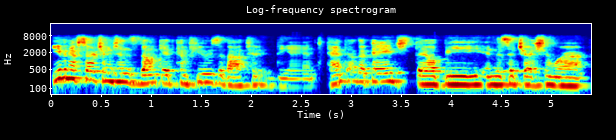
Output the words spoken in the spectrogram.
even if search engines don't get confused about the intent of the page, they'll be in the situation where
